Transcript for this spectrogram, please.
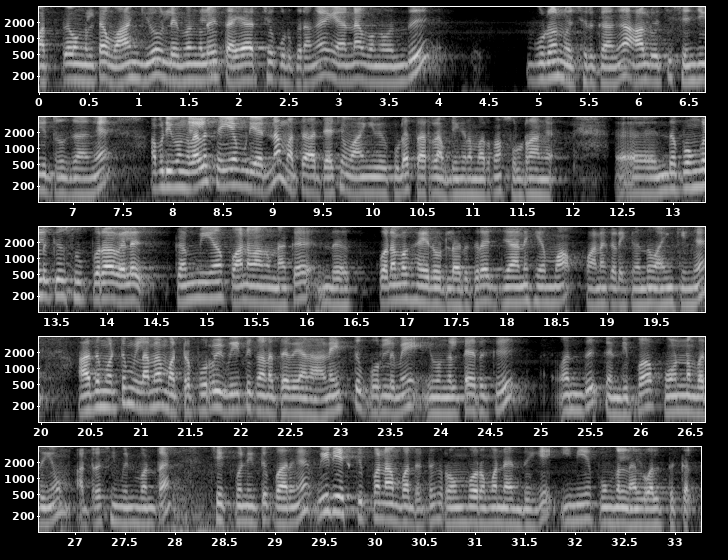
மற்றவங்கள்ட்ட வாங்கியோ இல்லை இவங்களே தயாரித்தோ கொடுக்குறாங்க. ஏன்னா இவங்க வந்து குடோன் வச்சுருக்காங்க ஆள் வச்சு செஞ்சுக்கிட்டு இருக்காங்க. அப்படி இவங்களால் செய்ய முடியாதுன்னா மற்ற யார்ட்டையாச்சும் வாங்கி கூட தர்றேன் அப்படிங்கிற மாதிரி தான் சொல்கிறாங்க இந்த பொங்கலுக்கு சூப்பராக விலை கம்மியாக பானை வாங்கினாக்க இந்த குடம்பகாய் ரோட்டில் இருக்கிற ஜானகியம்மா பானை கடைக்கு வந்து வாங்கிக்கோங்க. அது மட்டும் இல்லாமல் மற்ற பொருள் வீட்டுக்கான தேவையான அனைத்து பொருளுமே இவங்கள்ட்ட இருக்குது வந்து கண்டிப்பாக ஃபோன் நம்பரையும் அட்ரஸையும் பின் பண்ணுறேன் செக் பண்ணிவிட்டு பாருங்கள் வீடியோ ஸ்கிப் பண்ணாமல் பார்த்ததுக்கு ரொம்ப ரொம்ப நன்றிங்க. இனிய பொங்கல் நல்வாழ்த்துக்கள்.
